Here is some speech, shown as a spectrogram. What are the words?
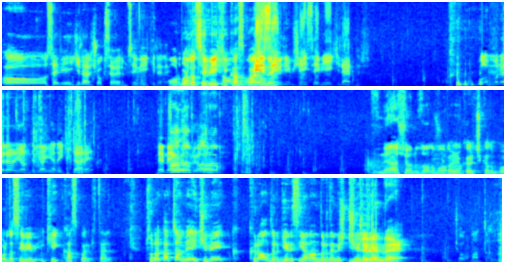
Oo seviye 2'ler çok severim seviye 2'leri. Oradan Burada şey seviye iki çaldım kask var. en yine. sevdiğim şey seviye 2'lerdir. Oğlum bu ne lan yandı yan yana iki tane. Meme Arap vuruyor lan. Arap. Siz ne yaşıyorsunuz oğlum Şuradan orada? yukarı çıkalım. Orada seviye 2 kask var 2 tane. Tuna Kaptan ve ekibi k- kraldır gerisi yalandır demiş Celil Emre. Çok mantıklı.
